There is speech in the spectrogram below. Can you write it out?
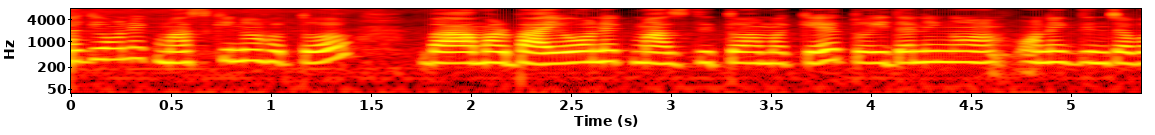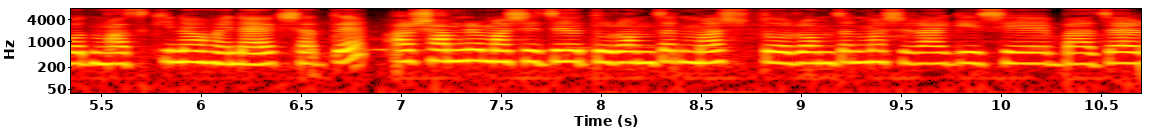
আগে অনেক মাছ কিনা হতো, বা আমার ভাইও অনেক মাছ দিত আমাকে। তো ইদানিং অনেক দিন যাবৎ মাছ কিনা হয় না একসাথে। আর সামনের মাসে যেহেতু রমজান মাস, তো রমজান মাসের আগে সে বাজার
